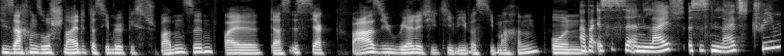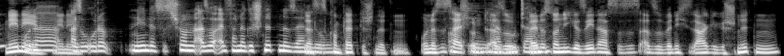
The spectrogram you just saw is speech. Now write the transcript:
die Sachen so schneidet, dass sie möglichst spannend sind, weil das ist ja quasi Reality-TV, was die machen. Und aber ist es ein Live, ist es ein Livestream? Nee, nee, oder, nee, nee. Also, oder, nee, das ist schon, also einfach eine geschnittene Sendung. Das ist komplett geschnitten. Und es ist halt, okay, halt, und ja, also, gut, wenn du es noch nie gesehen hast, das ist also, wenn ich sage geschnitten,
